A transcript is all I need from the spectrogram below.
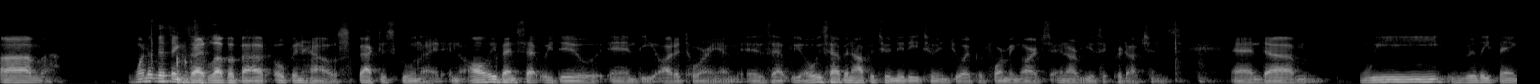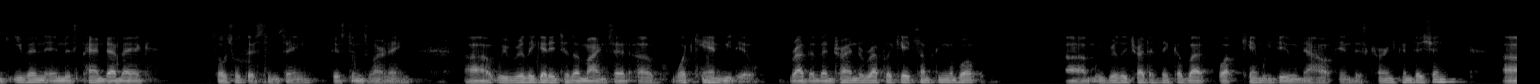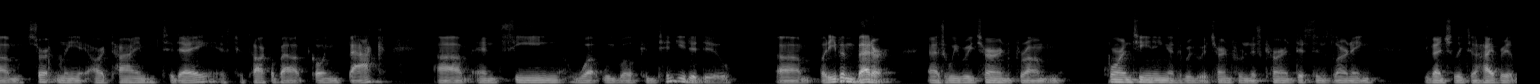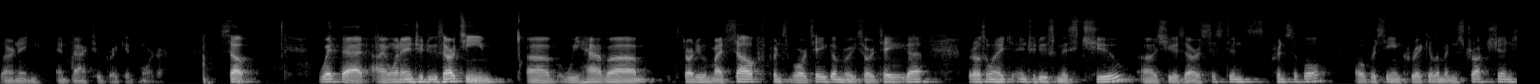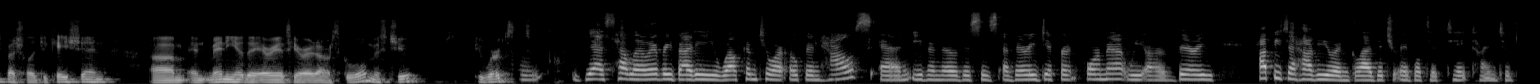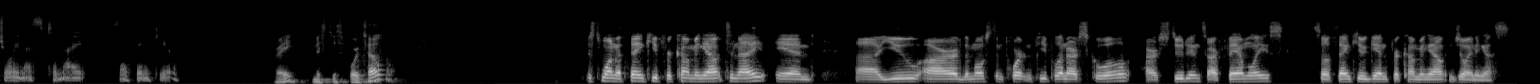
Um, one of the things I love about open house, back to school night, and all events that we do in the auditorium is that we always have an opportunity to enjoy performing arts and our music productions. And um, we really think, even in this pandemic, social distancing, distance learning, uh, we really get into the mindset of what can we do rather than trying to replicate something about um, we really try to think about what can we do now in this current condition um, certainly, our time today is to talk about going back um, and seeing what we will continue to do, um, but even better as we return from quarantining, as we return from this current distance learning, eventually to hybrid learning and back to brick and mortar. So, with that, I want to introduce our team. Uh, we have, um, starting with myself, Principal Ortega, Mauricio Ortega, but I also want to introduce Ms. Chu. Uh, she is our assistant principal overseeing curriculum and instruction, special education, um, and many other areas here at our school. Ms. Chu, a few words. Yes, hello everybody. Welcome to our open house. And even though this is a very different format, we are very happy to have you and glad that you're able to take time to join us tonight. So thank you. Great. Mr. Sportel. Just want to thank you for coming out tonight. And uh, you are the most important people in our school, our students, our families. So thank you again for coming out and joining us.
